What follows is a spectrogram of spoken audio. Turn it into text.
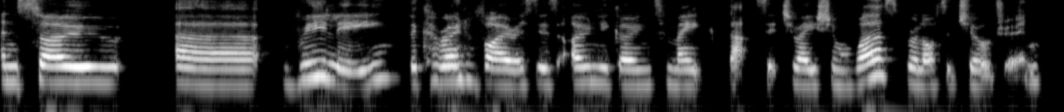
And so uh, really the coronavirus is only going to make that situation worse for a lot of children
